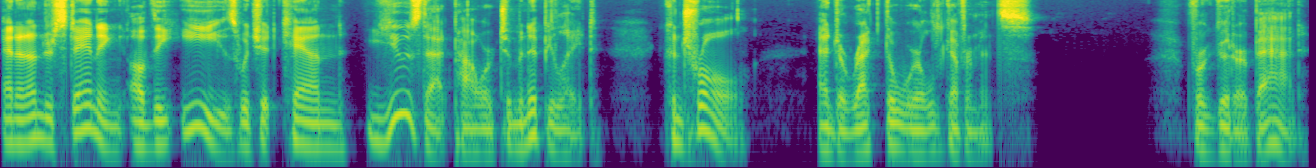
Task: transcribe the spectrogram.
and an understanding of the ease which it can use that power to manipulate, control, and direct the world governments. For good or bad,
